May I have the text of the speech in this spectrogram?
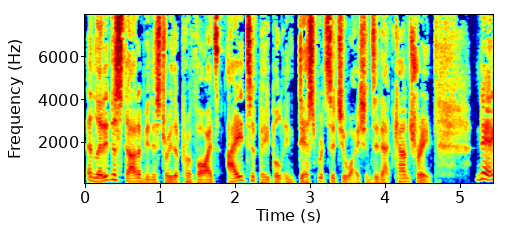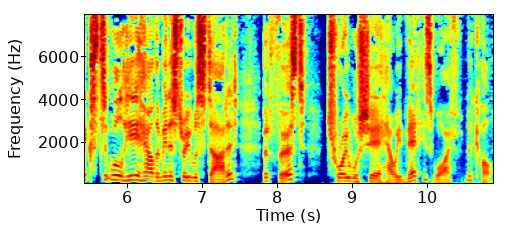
and led him to start a ministry that provides aid to people in desperate situations in that country. Next, we'll hear how the ministry was started, but first, Troy will share how he met his wife, Nicole.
